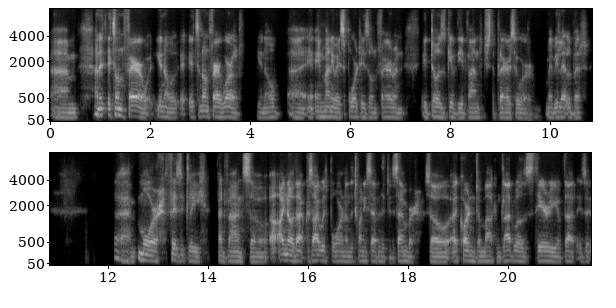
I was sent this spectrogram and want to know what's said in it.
um, and it, it's unfair. You know, it, it's an unfair world. You know, uh, in, in, many ways, sport is unfair, and it does give the advantage to players who are maybe a little bit um, more physically advanced. So I know that because I was born on the 27th of December. So according to Malcolm Gladwell's theory of that, is it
